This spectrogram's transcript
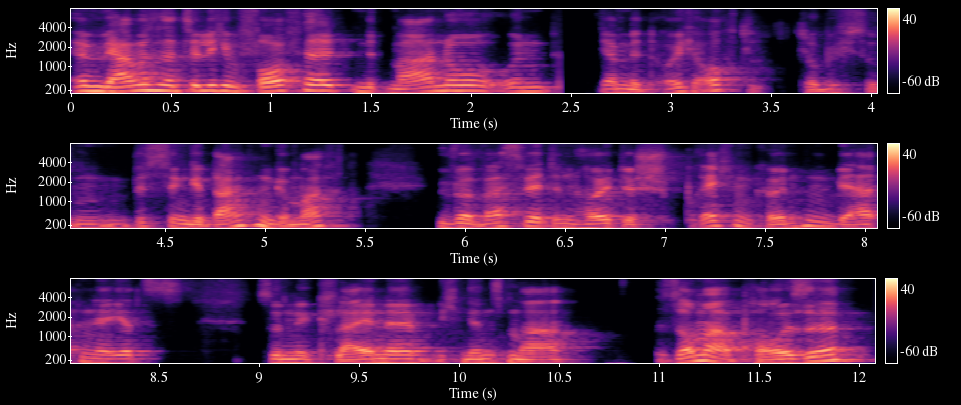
Ähm, wir haben uns natürlich im Vorfeld mit Mano und ja mit euch auch, glaube ich, so ein bisschen Gedanken gemacht, über was wir denn heute sprechen könnten. Wir hatten ja jetzt so eine kleine, ich nenne es mal Sommerpause,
